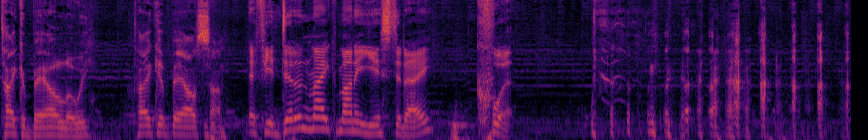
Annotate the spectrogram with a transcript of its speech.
Take a bow, Louis. Take a bow, son. If you didn't make money yesterday, quit.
